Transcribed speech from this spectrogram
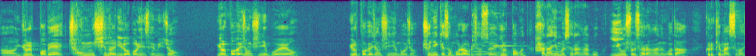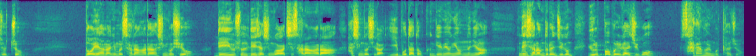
어, 율법의 정신을 잃어버린 셈이죠. 율법의 정신이 뭐예요? 율법의 정신이 뭐죠? 주님께서 뭐라 그러셨어요? 율법은 하나님을 사랑하고 이웃을 사랑하는 거다. 그렇게 말씀하셨죠? 너의 하나님을 사랑하라 하신 것이요 내 이웃을 내 자신과 같이 사랑하라 하신 것이라 이보다 더 큰 계명이 없느니라. 근데 이 사람들은 지금 율법을 가지고 사랑을 못 하죠.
